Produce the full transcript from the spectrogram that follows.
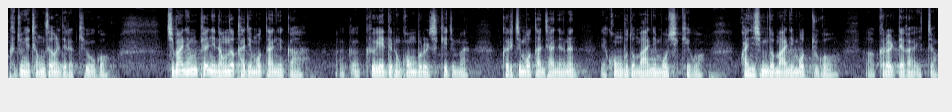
그 중에 정성을 들여 키우고 집안 형편이 넉넉하지 못하니까 어, 그, 그 애들은 공부를 시키지만 그렇지 못한 자녀는 공부도 많이 못 시키고 관심도 많이 못 주고 어, 그럴 때가 있죠.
